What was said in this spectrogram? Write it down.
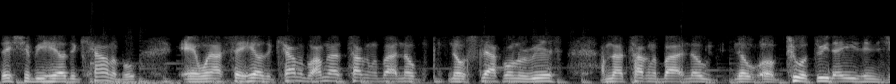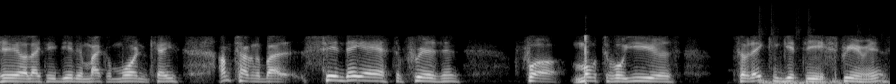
They should be held accountable. And when I say held accountable, I'm not talking about no no slap on the wrist. I'm not talking about no no uh, two or three days in jail like they did in Michael Morton case. I'm talking about sending their ass to prison for multiple years so they can get the experience,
